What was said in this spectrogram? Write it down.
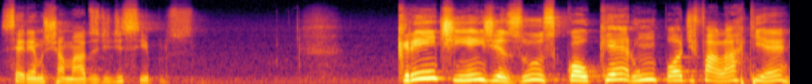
seremos chamados de discípulos. Crente em Jesus, qualquer um pode falar que é.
